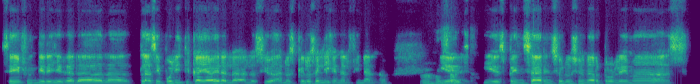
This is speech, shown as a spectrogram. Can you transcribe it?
se difundiera y llegara a la clase política y a ver, a, los ciudadanos que los eligen al final, ¿no? y, es, y, es, pensar en solucionar problemas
